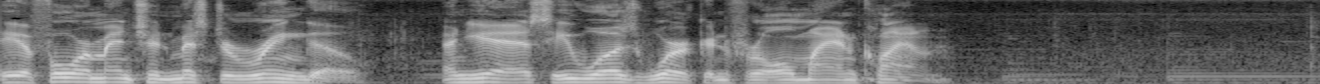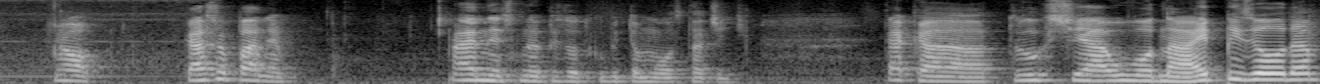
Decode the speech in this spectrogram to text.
The aforementioned Mr. Ringo. And yes, he was working for old man Clanton. No, každopádne. Aj dnešnú epizódku by to mohlo stačiť. Taká dlhšia úvodná epizóda.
